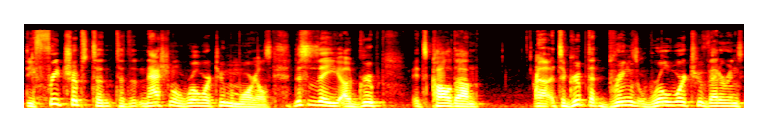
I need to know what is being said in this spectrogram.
the free trips to, to the National World War II Memorials. This is a, a group, it's called um, uh, it's a group that brings World War II veterans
